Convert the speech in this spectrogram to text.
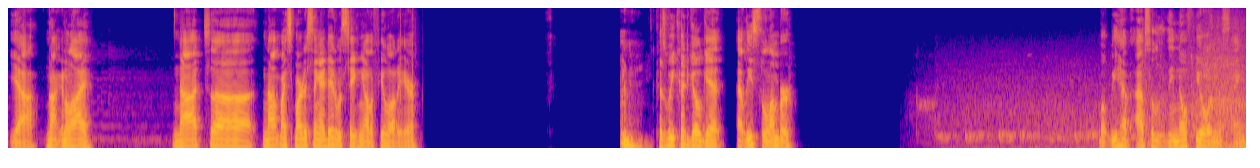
Yeah, I'm not gonna lie. Not uh not my smartest thing I did was taking all the fuel out of here. Cause we could go get at least the lumber. But we have absolutely no fuel in this thing.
